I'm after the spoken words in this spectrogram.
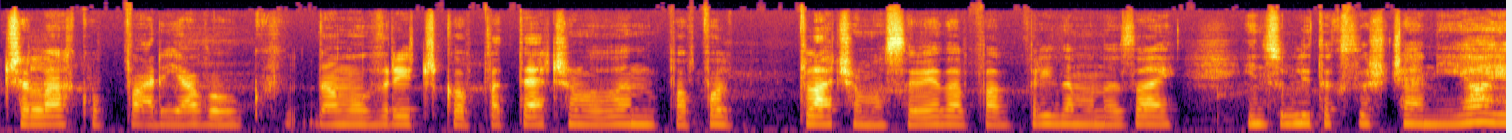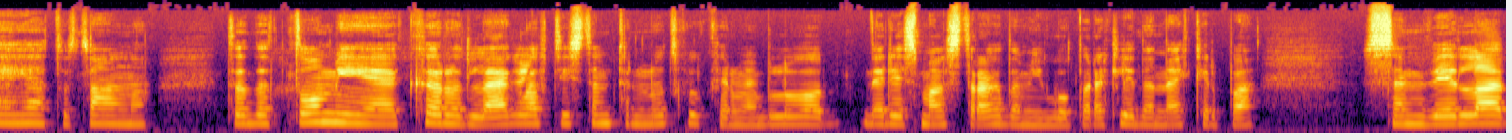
če lahko par jabolk damo vrečko, pa tečemo ven, pa pol plačamo, seveda, pa pridemo nazaj. In so bili tako sproščeni, ja, ja, ja, totalno. Teda to mi je kar odleglo v tistem trenutku, ker me je bilo res malo strah, da mi bo rekli, da ne, ker pa sem vedela,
